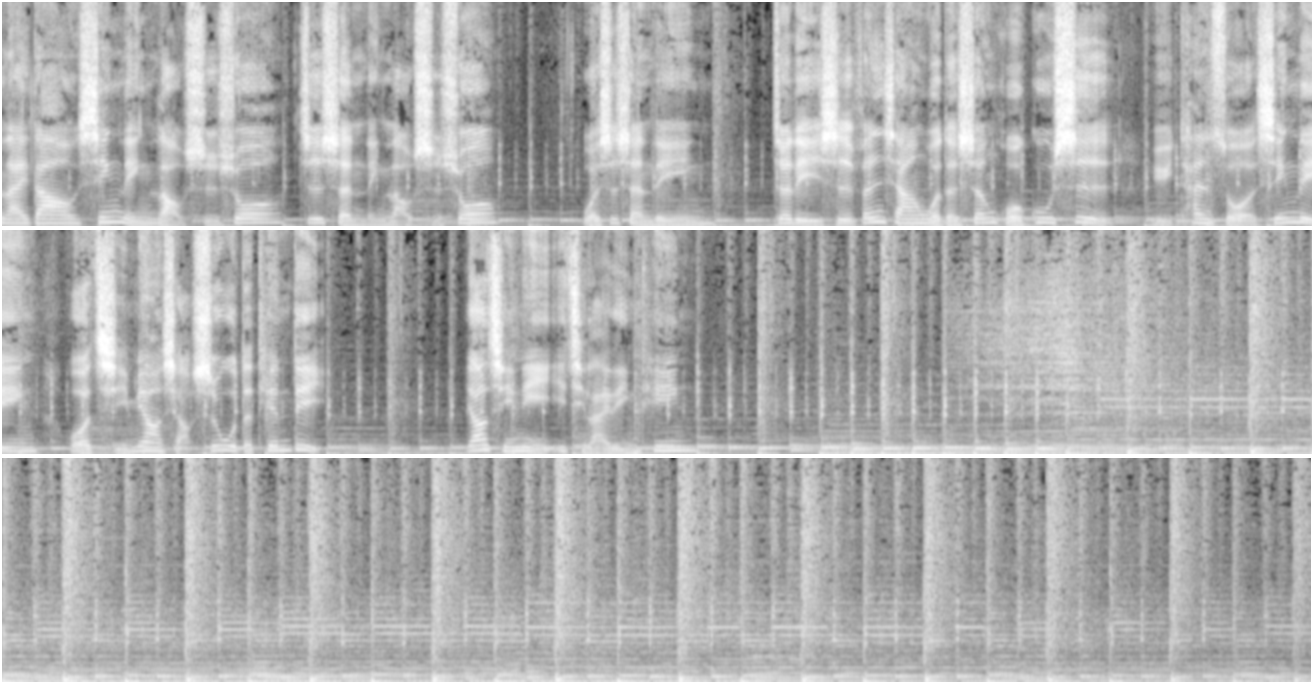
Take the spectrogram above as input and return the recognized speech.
来到心灵老实说之沈琳老实说，我是沈琳，这里是分享我的生活故事与探索心灵或奇妙小事物的天地，邀请你一起来聆听。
